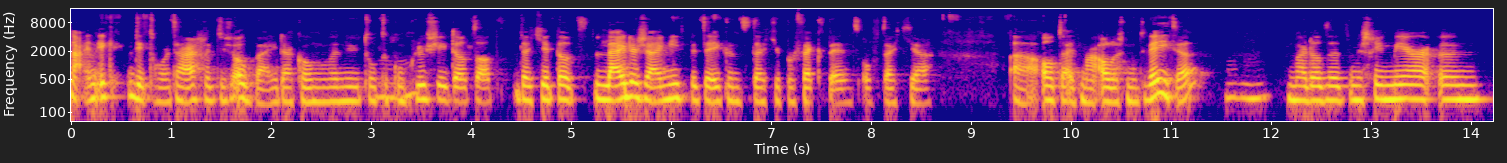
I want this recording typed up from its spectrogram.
nou, en ik, dit hoort er eigenlijk dus ook bij. Daar komen we nu tot de mhm. conclusie dat, dat, dat je dat leider zijn niet betekent dat je perfect bent of dat je uh, altijd maar alles moet weten. Mhm. Maar dat het misschien meer een,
